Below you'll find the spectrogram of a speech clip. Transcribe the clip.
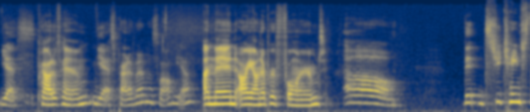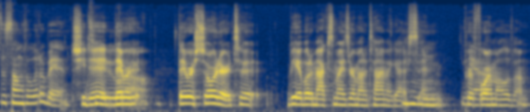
Yes. proud of him. Yes. Proud of him as well. Yeah. And then Ariana performed. Oh. Did she changed the songs a little bit? She did. to, They were uh, they were shorter to be able to maximize her amount of time, I guess, and yeah. perform all of them,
